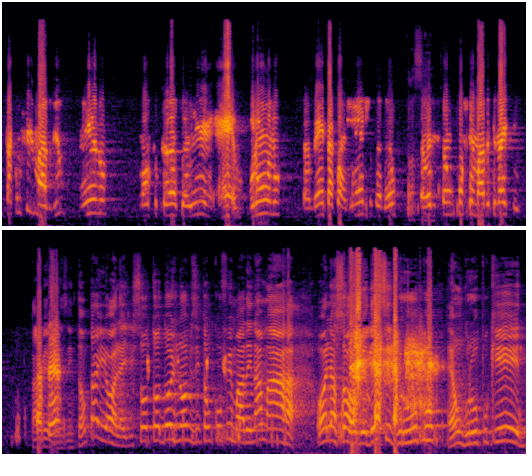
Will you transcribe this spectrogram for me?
estar confirmado, viu? Nino, nosso canto aí, é, Bruno também está com a gente, entendeu? Tá então eles estão confirmados aqui na equipe. Tá, tá beleza. Então tá aí, olha, ele soltou dois nomes então confirmados aí na marra. Olha só, Romildo, desse grupo é um grupo que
